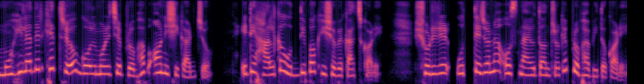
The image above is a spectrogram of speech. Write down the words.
মহিলাদের ক্ষেত্রেও গোলমরিচের প্রভাব অনস্বীকার্য। এটি হালকা উদ্দীপক হিসেবে কাজ করে, শরীরের উত্তেজনা ও স্নায়ুতন্ত্রকে প্রভাবিত করে।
